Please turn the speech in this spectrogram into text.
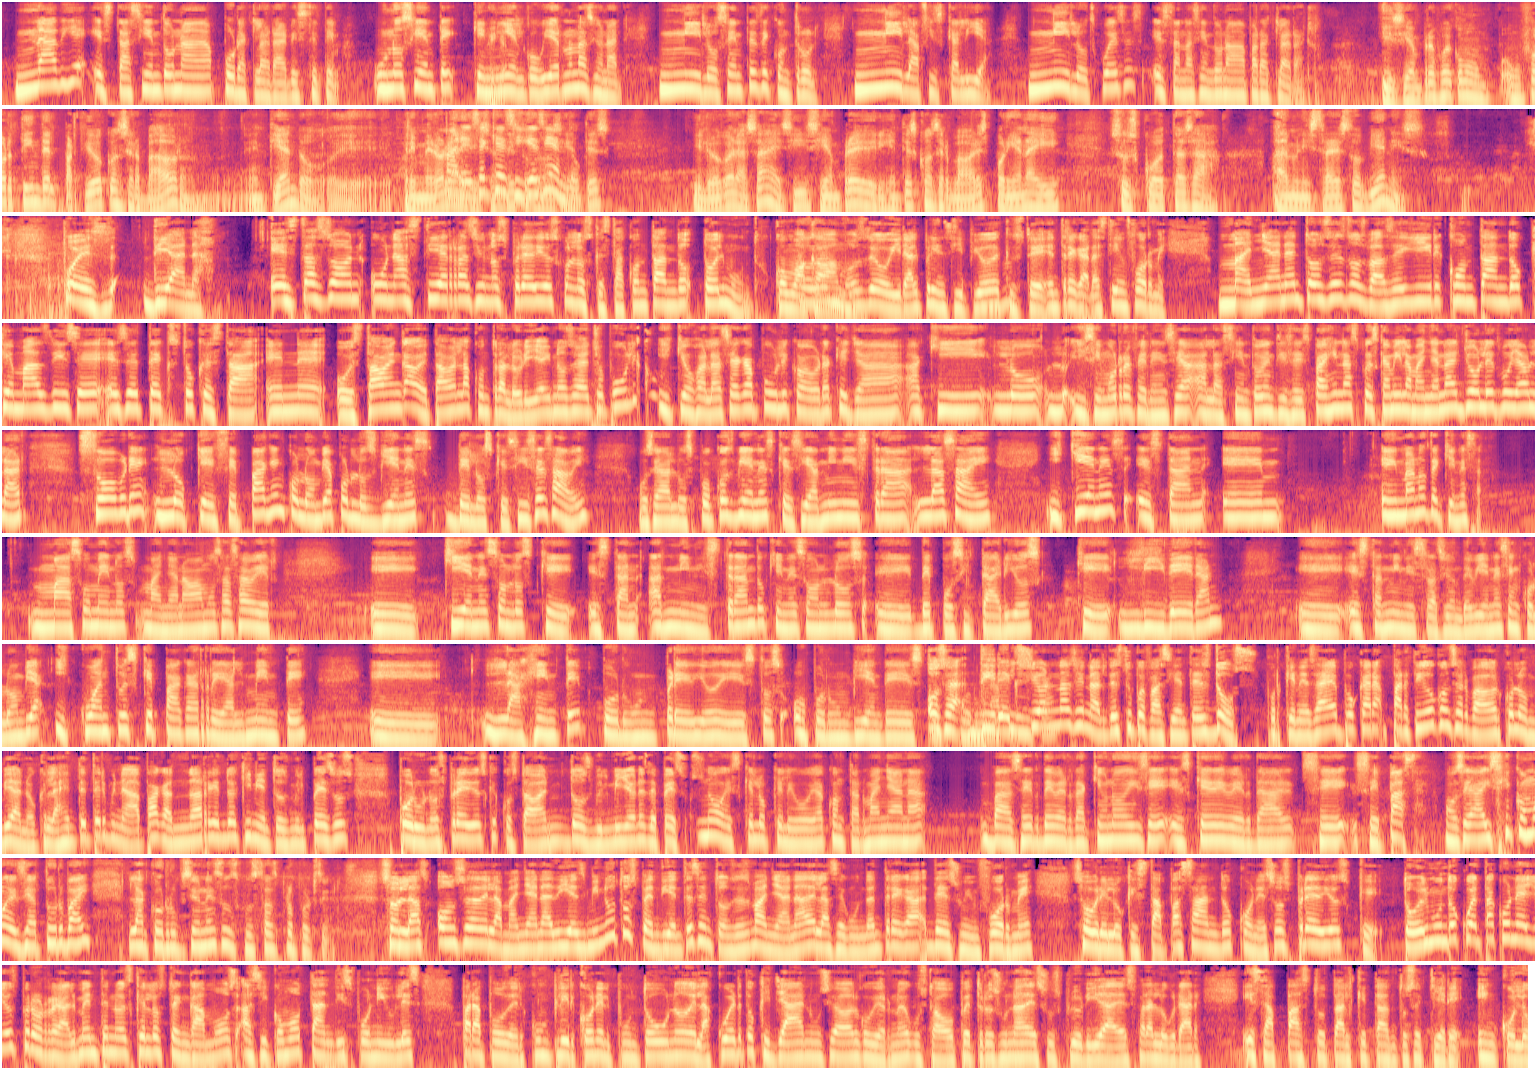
Nadie está haciendo nada por aclarar este tema. Uno siente que ni el gobierno nacional, ni los entes de control, ni la fiscalía, ni los jueces están haciendo nada para aclararlo. Y siempre fue como un, un fortín del Partido Conservador, entiendo. Eh, primero Parece la que sigue siendo. Y luego las AE, sí, siempre dirigentes conservadores ponían ahí sus cuotas a, a administrar estos bienes. Pues, Diana, Estas son unas tierras y unos predios con los que está contando todo el mundo, como Todo acabamos mundo. de oír al principio de que usted entregara este informe. Mañana entonces nos va a seguir contando qué más dice ese texto que está en eh, o estaba engavetado en la Contraloría y no se ha hecho público. Y que ojalá se haga público ahora que ya aquí lo, lo hicimos referencia a las 126 páginas. Pues Camila, mañana yo les voy a hablar sobre lo que se paga en Colombia por los bienes de los que sí se sabe, o sea, los pocos bienes que sí administra la SAE y quiénes están em, en manos de están. Más o menos mañana vamos a saber eh, quiénes son los que están administrando, quiénes son los eh, depositarios que lideran eh, esta administración de bienes en Colombia y cuánto es que paga realmente la gente por un predio de estos o por un bien de estos. O sea, Dirección. Nacional de Estupefacientes 2, porque en esa época era Partido Conservador Colombiano, que la gente terminaba pagando un arriendo de 500 mil pesos por unos predios que costaban 2 mil millones de pesos. No, es que lo que le voy a contar mañana va a ser de verdad que uno dice es que de verdad se, se pasan. O sea, ahí sí, como decía Turbay, la corrupción en sus justas proporciones. Son las 11 de la mañana, 10 minutos pendientes entonces mañana de la segunda entrega de su informe sobre lo que está pasando con esos predios que todo el mundo cuenta con ellos, pero realmente no es que los tengamos así como tan disponibles para poder cumplir con el punto uno del acuerdo que ya ha anunciado el gobierno de Gustavo Petro es una de sus prioridades para lograr esa paz total que tanto se quiere en Colombia.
